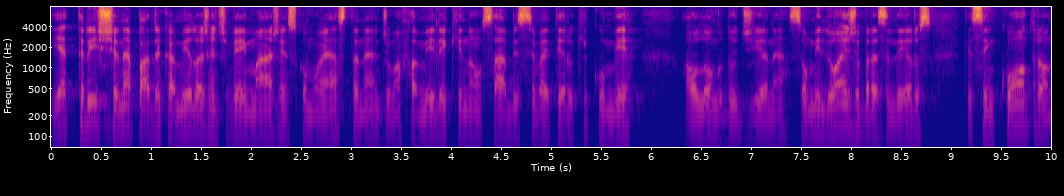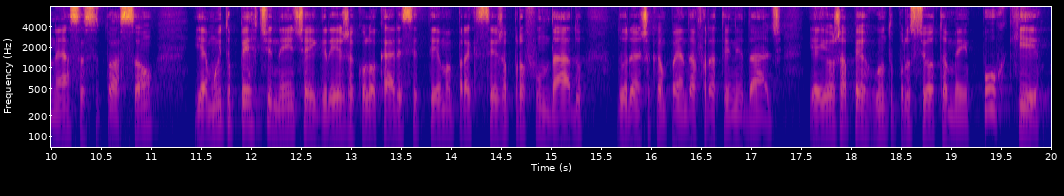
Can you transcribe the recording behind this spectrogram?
E é triste, né, Padre Camilo, a gente vê imagens como esta, né, de uma família que não sabe se vai ter o que comer ao longo do dia, né? São milhões de brasileiros que se encontram nessa situação e é muito pertinente a igreja colocar esse tema para que seja aprofundado durante a campanha da fraternidade. E aí eu já pergunto para o senhor também, por que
